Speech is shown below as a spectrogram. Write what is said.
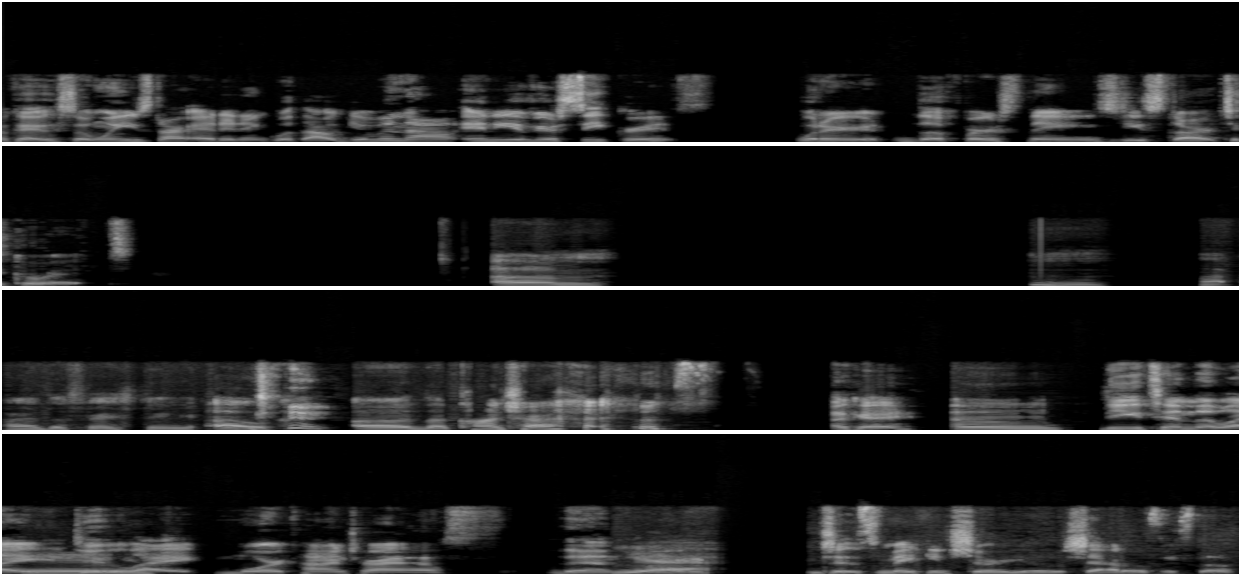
Okay, so when you start editing, without giving out any of your secrets, what are the first things you start to correct? Um. Hmm. What are the first things? Oh, uh, the contrast. okay. um. Do you tend to like do like more contrast than Yeah. like, just making sure your shadows and stuff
